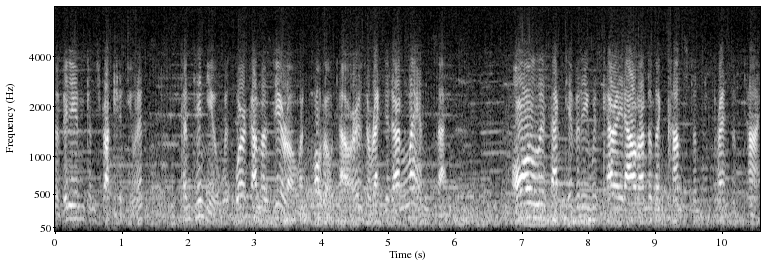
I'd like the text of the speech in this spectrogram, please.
civilian construction units, continue with work on the zero and photo towers erected on land sites. All this activity was carried out under the constant press of time.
